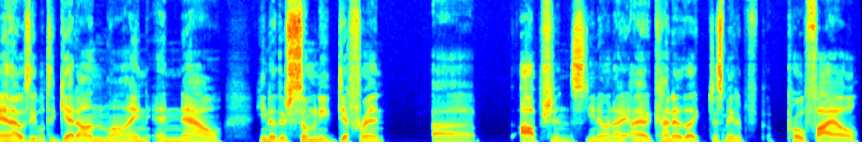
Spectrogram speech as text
And I was able to get online. And now, you know, there's so many different uh, options, you know, and I, I kind of like just made a, a profile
